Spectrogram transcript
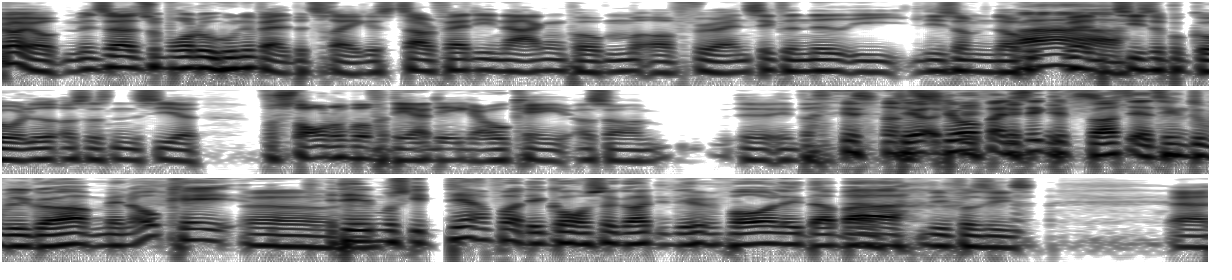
Jo, jo, men så, så bruger du hundevalpetrækket, så tager du fat i nakken på dem og fører ansigtet ned i, ligesom når ah. valpe tisser på gulvet, og så sådan siger, forstår du, hvorfor det her det ikke er okay, og så øh, ændrer det sig. Det, det var faktisk ikke det første, jeg tænkte, du ville gøre, men okay, uh. det er måske derfor, det går så godt i det forhold, der bare... Ja, lige præcis. Ja,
